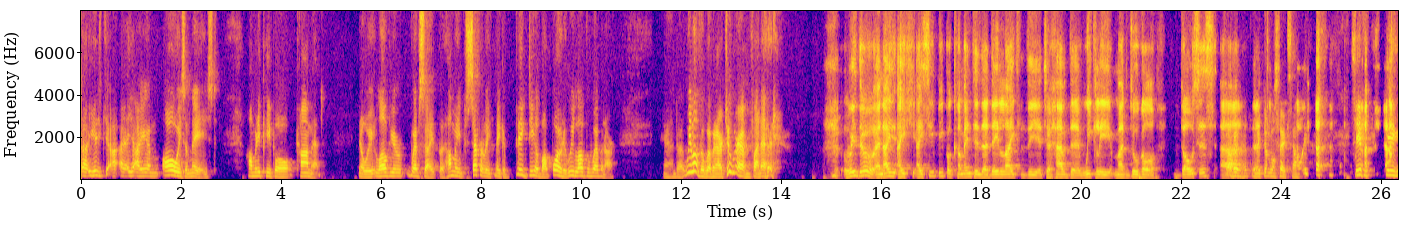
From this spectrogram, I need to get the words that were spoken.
uh, you, I, I, am always amazed how many people comment. You know, we love your website, but how many separately make a big deal about, boy, do we love the webinar. And uh, we love the webinar too. We're having fun at it. We do, and I, I I see people commenting that they like the to have the weekly McDougall doses. Uh, oh, the McDougall fix, huh? see if see,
